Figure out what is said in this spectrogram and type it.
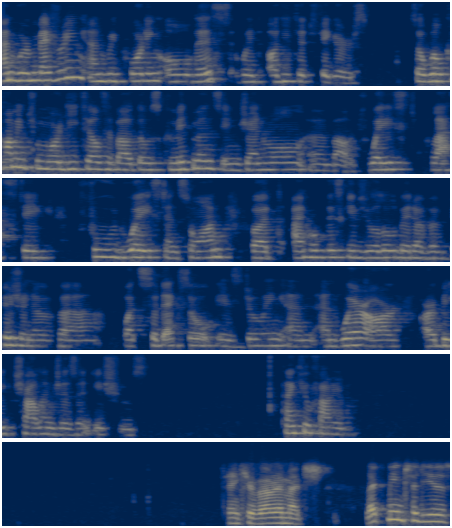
And we're measuring and reporting all this with audited figures. So we'll come into more details about those commitments in general, about waste, plastic, food waste, and so on. But I hope this gives you a little bit of a vision of uh, what Sodexo is doing and, and where are our big challenges and issues. Thank you, Farid. Thank you very much. Let me introduce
